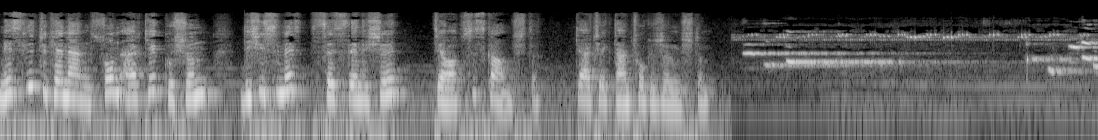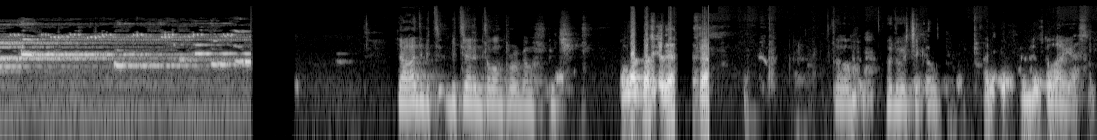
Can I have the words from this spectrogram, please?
nesli tükenen son erkek kuşun dişisine seslenişi cevapsız kalmıştı. Gerçekten çok üzülmüştüm. Ya hadi bit- bitirelim tamam programı. Peki. Allah başka dert ver. Tamam. Hadi hoşçakalın. Hadi. Kolay gelsin.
